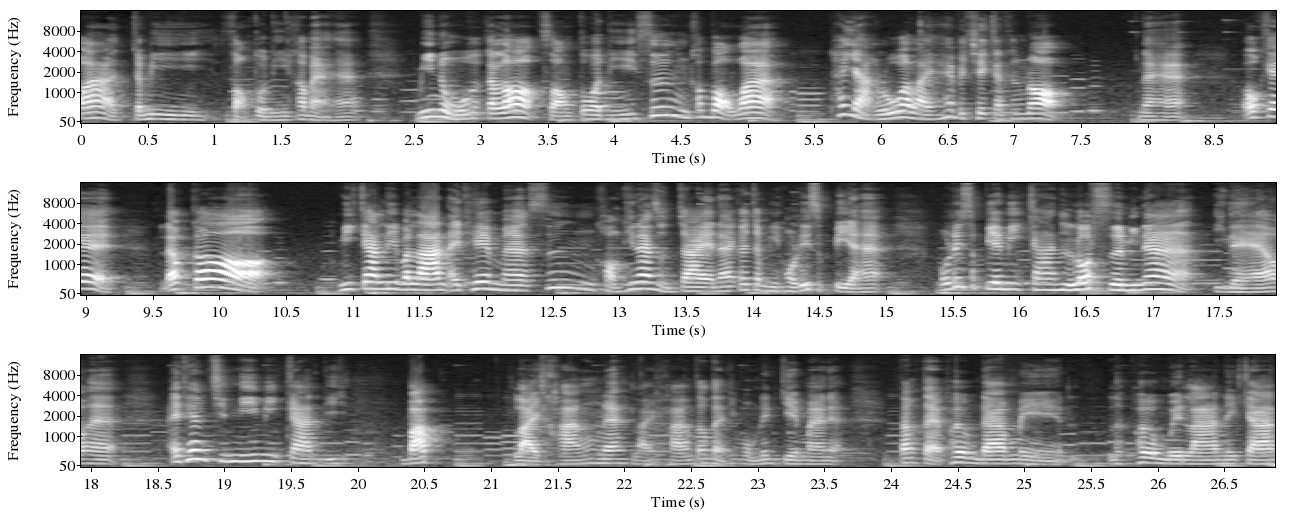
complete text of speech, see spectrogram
ว่าจะมี 2 ตัวนี้เข้ามาฮะ มีหนูกับกระรอก 2 ตัวนี้ ซึ่งเขาบอกว่าถ้าอยากรู้อะไรให้ไปเช็คกันข้างนอกนะฮะ โอเค แล้วก็มีการรีบาลานซ์ไอเทมฮะ ซึ่งของที่น่าสนใจนะก็จะมี Holy Spear ฮะ Holy Spear มีการลดเซอร์มิน่าอีกแล้วฮะ ไอเทมชิ้นนี้มีการดีบัฟหลายครั้งนะหลายครั้งตั้งแต่ที่ผมเล่นเกมมาเนี่ย ตั้งแต่เพิ่มดาเมจและเพิ่มเวลาในการ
